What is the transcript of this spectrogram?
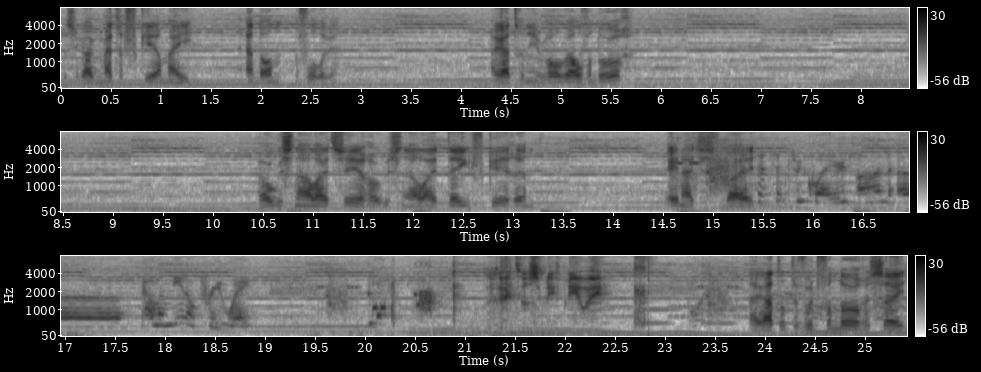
Dus dan ga ik met het verkeer mee en dan volgen. Hij gaat er in ieder geval wel vandoor. Hoge snelheid, zeer hoge snelheid, tegen het verkeer in. Eenheidjes erbij. Uh, Palomino Freeway. Rijdt alsjeblieft prio 1. Hij gaat er te voet vandoor, C.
